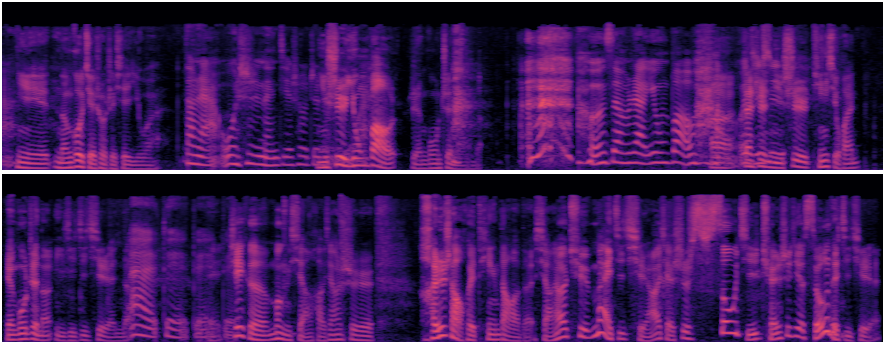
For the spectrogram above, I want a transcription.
啊。你能够接受这些意外？当然，我是能接受这种。你是拥，抱人工智能的 我算不上拥抱吧，啊、但是你是挺喜欢人工智能以及机器人的。哎，对对哎对，这个梦想好像是很少会听到的，想要去卖机器人，而且是搜集全世界所有的机器人，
